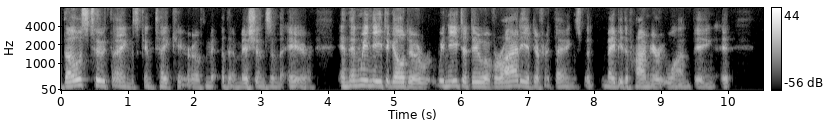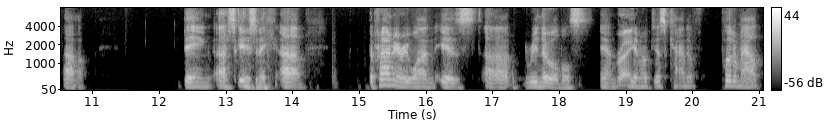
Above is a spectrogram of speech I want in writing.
those two things can take care of the emissions in the air. And then we need to go to, we need to do a variety of different things, but maybe the primary one being it, uh, being, uh, excuse me, um, the primary one is uh, renewables and, Right. you know, just kind of put them out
